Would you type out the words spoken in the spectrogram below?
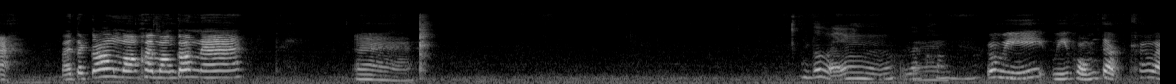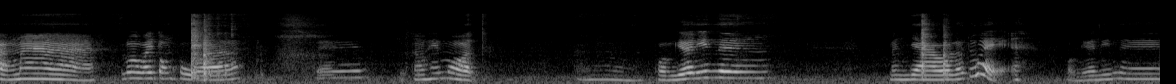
อะไปตะกล้องมองคอยมองกล้องนะ อ่ามันก็แบบแล้วก็ก็หวีหวีผมจากข้างหลังมาลวกไว้ตรงหัวเอ๊ะเอาให้หมดอืมผมเยอะนิดนึง มันยาวแล้วด้วยอะผมเยอะนิดนึง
